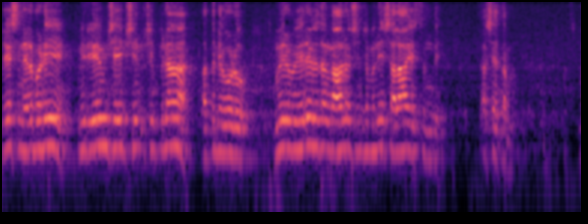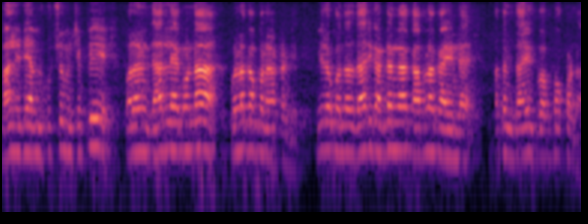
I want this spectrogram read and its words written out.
లేచి నిలబడి మీరు ఏం చేయి చెప్పినా అతడు ఇవ్వడు మీరు వేరే విధంగా ఆలోచించమని సలహా ఇస్తుంది. ఆ సీతమ్మ బాలరెడ్డి ఆమెను కూర్చోమని చెప్పి పొలానికి దారి లేకుండా ముళ్ళకంప నాటండి. మీరు కొందరు దారికి అడ్డంగా కాపలా కాయండి. అతని దారికి పోకుండా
